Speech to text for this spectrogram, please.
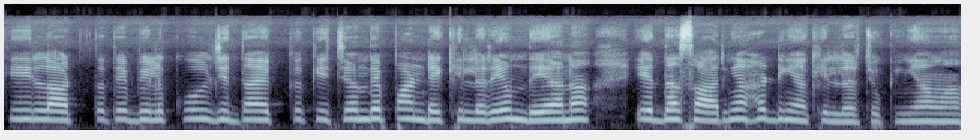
ਕਿ ਲੱਤ ਤੇ ਬਿਲਕੁਲ ਜਿੱਦਾਂ ਇੱਕ ਕਿਚਨ ਦੇ ਭਾਂਡੇ ਖਿਲਰੇ ਹੁੰਦੇ ਆ ਨਾ ਇਦਾਂ ਸਾਰੀਆਂ ਹੱਡੀਆਂ ਖਿਲਰ ਚੁੱਕੀਆਂ ਵਾ।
